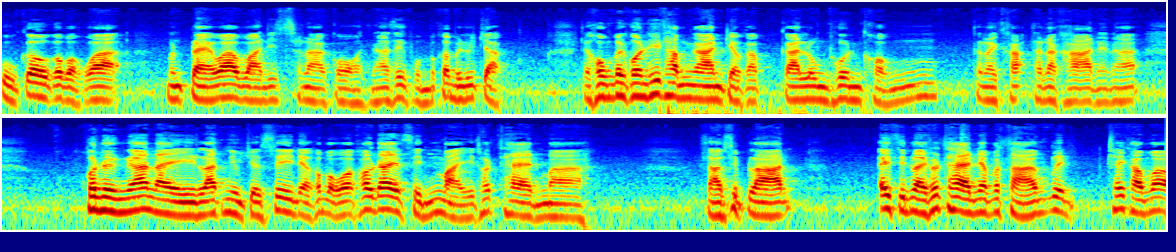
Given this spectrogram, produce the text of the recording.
Google ก็บอกว่ามันแปลว่าวานิชธนากรนะซึ่งผมก็ไม่รู้จัก แต่คงเป็นคนที่ทำงานเกี่ยวกับการลงทุนของธนาคารธนาคารเนี่ยนะ คนหนึ่งนะในรัฐนิวเจอร์ซีย์เนี่ยเขาบอกว่าเขาได้สินใหม่ทดแทนมา 30 ล้าน ไอ้สินใหม่ทดแทนเนี่ยภาษาอังกฤษใช้คำว่า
